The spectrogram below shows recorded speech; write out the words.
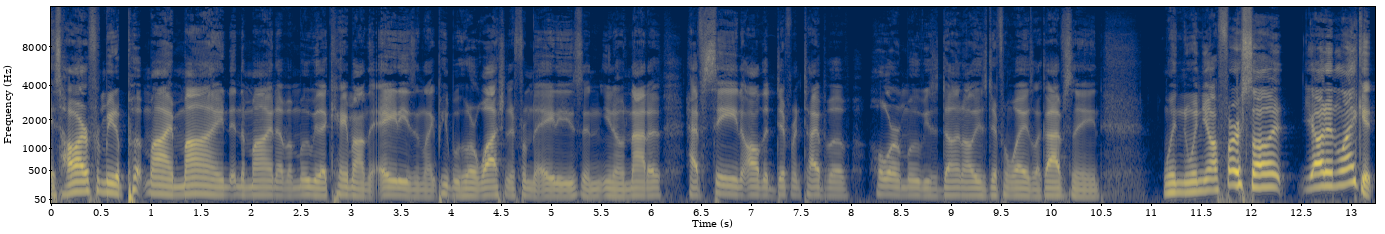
it's hard for me to put my mind in the mind of a movie that came out in the 80s and like people who are watching it from the 80s and you know not a, have seen all the different type of horror movies done all these different ways like I've seen. When when y'all first saw it, y'all didn't like it.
